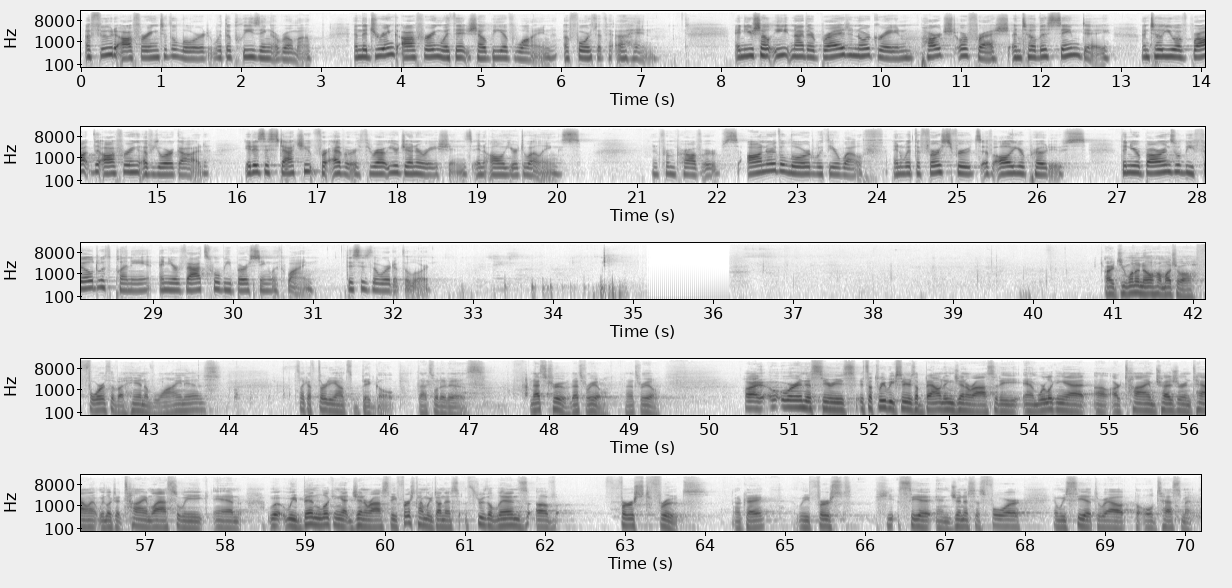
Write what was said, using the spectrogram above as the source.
a food offering to the Lord with a pleasing aroma. And the drink offering with it shall be of wine, a fourth of a hin. And you shall eat neither bread nor grain, parched or fresh, until this same day until you have brought the offering of your God. It is a statute forever throughout your generations in all your dwellings. And from Proverbs Honor the Lord with your wealth, and with the first fruits of all your produce. Then your barns will be filled with plenty, and your vats will be bursting with wine. This is the word of the Lord. All right, do you want to know how much of a fourth of a hin of wine is? It's like a 30 ounce big gulp. That's what it is. And that's true. That's real. That's real. All right, we're in this series. It's a three week series, Abounding Generosity, and we're looking at uh, our time, treasure, and talent. We looked at time last week, and we've been looking at generosity. First time we've done this through the lens of first fruits, okay? We first see it in Genesis 4, and we see it throughout the Old Testament.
